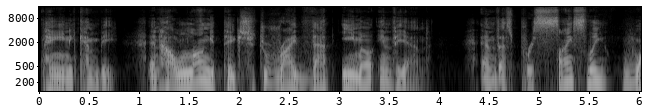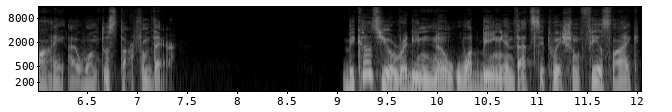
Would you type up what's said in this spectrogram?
pain it can be, and how long it takes you to write that email in the end. And that's precisely why I want to start from there. Because you already know what being in that situation feels like,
